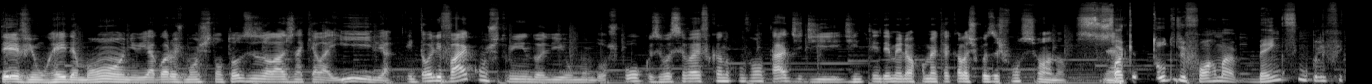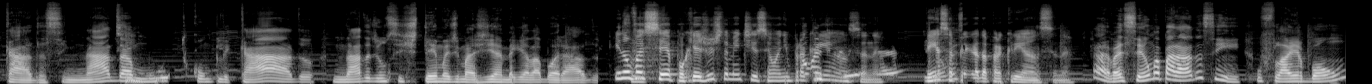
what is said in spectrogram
teve um rei demônio e agora os monstros estão todos isolados naquela ilha. Então ele vai construindo ali o mundo aos poucos e você vai ficando com vontade de, de entender melhor como é que aquelas coisas funcionam. Só que tudo de forma bem simplificada, assim, nada Sim. muito complicado, nada de um sistema de magia mega elaborado. E não Sim. vai ser, porque é justamente isso, é um anime vai criança, né? E Tem não essa pegada pra criança, né? Cara, vai ser uma parada assim. O Fly é bom,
